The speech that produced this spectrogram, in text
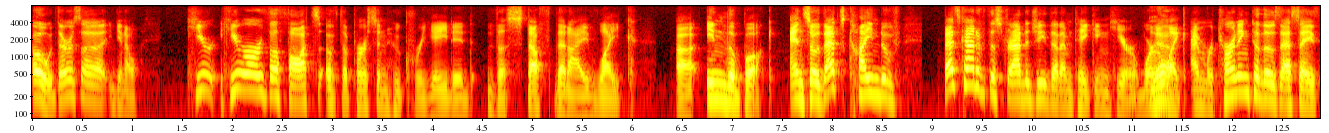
oh, there's a you know, here here are the thoughts of the person who created the stuff that I like uh, in the book, and so that's kind of that's kind of the strategy that I'm taking here, where Yeah. like I'm returning to those essays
